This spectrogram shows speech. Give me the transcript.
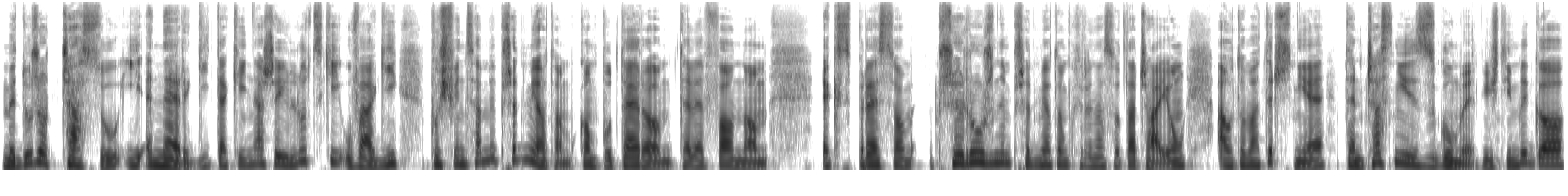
my dużo czasu i energii, takiej naszej ludzkiej uwagi poświęcamy przedmiotom, komputerom, telefonom, ekspresom, przeróżnym przedmiotom, które nas otaczają. Automatycznie ten czas nie jest z gumy. Jeśli my go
